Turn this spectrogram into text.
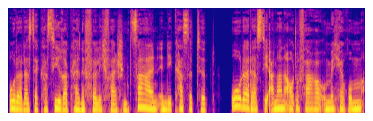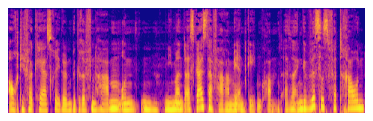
oder dass der Kassierer keine völlig falschen Zahlen in die Kasse tippt oder dass die anderen Autofahrer um mich herum auch die Verkehrsregeln begriffen haben und niemand als Geisterfahrer mir entgegenkommt. Also ein gewisses Vertrauen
